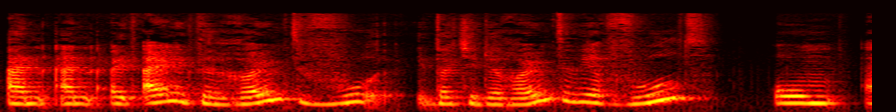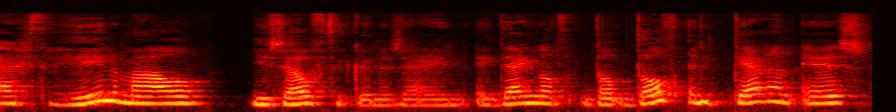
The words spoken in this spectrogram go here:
en, en uiteindelijk de ruimte voel, dat je de ruimte weer voelt om echt helemaal jezelf te kunnen zijn. Ik denk dat dat, dat een kern is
